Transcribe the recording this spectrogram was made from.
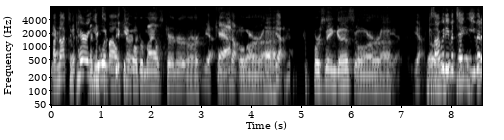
Yeah, I'm not comparing but, but him to Miles pick Turner. him over Miles Turner or yeah, Cat no. or uh, yeah. Porzingis or uh, yeah, because I would even take even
